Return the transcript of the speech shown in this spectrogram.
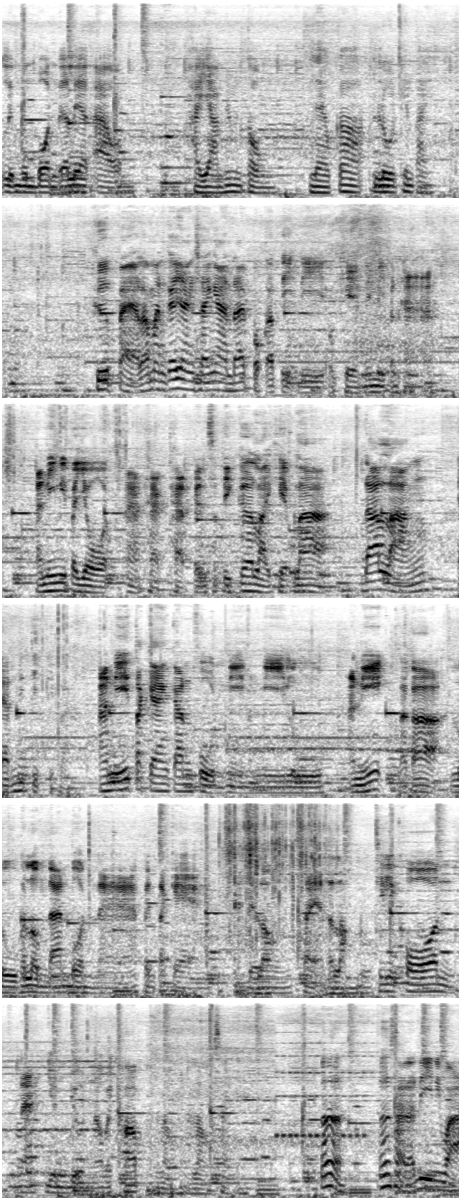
หรือมุมบนก็เลือกเอา พยายามให้มันตรง แล้วก็รูดขึ้นไป คือแปะแล้วมันก็ยังใช้งานได้ปกติดีโอเค ไม่มีปัญหา อันนี้มีประโยชน์อะแท็กแพดเป็นสติกเกอร์ลายเคปล่าด้านหลังแอดไม่ติดดีกว่า อันนี้ตะแกรงกันฝุ่นนี่มันมีรูอันนี้แล้วก็รูพัดลมด้านบนนะ เป็นตะแกรงเดี๋ยวลองใส่อัตลักษณ์ดูซิลิโคนนะยุนยุนๆเอาไว้ครอบลองลองใส่เออ ออใส่แล้วดีนี่หว่า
